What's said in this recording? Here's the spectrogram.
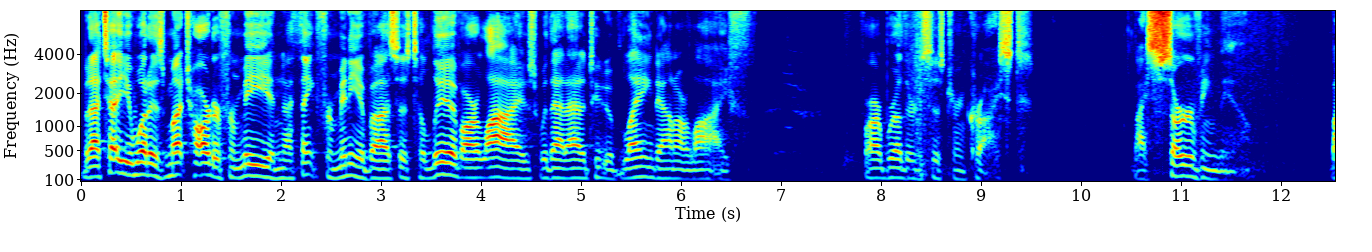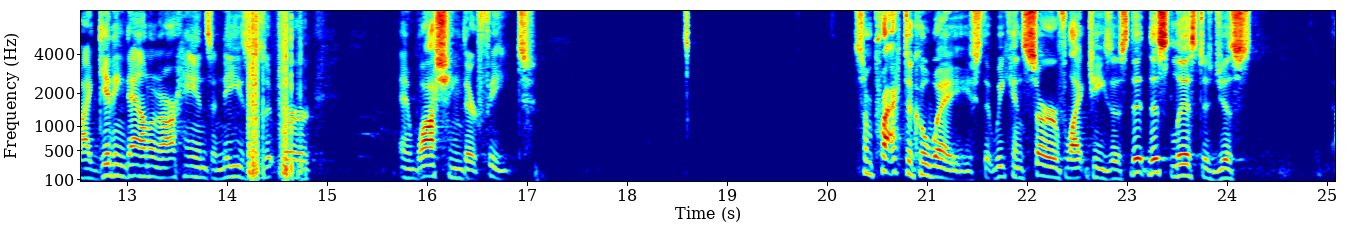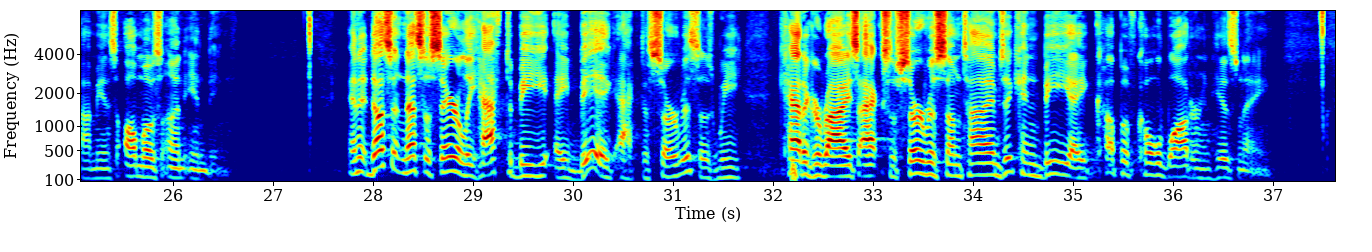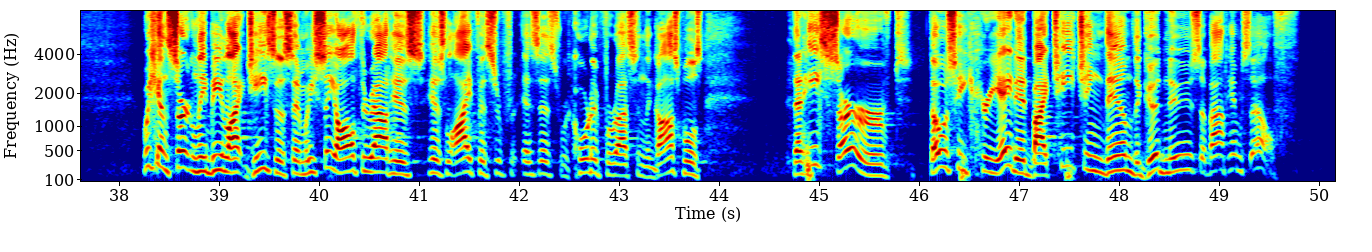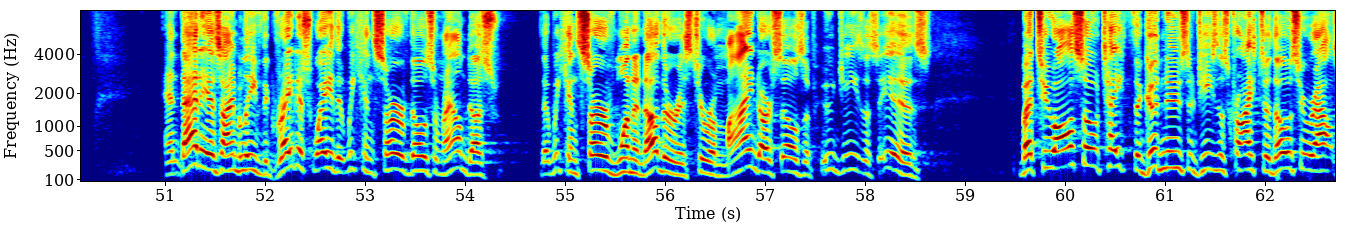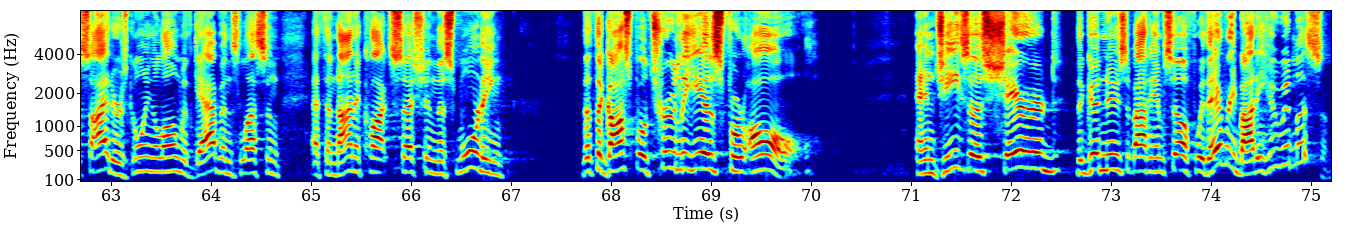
But I tell you what is much harder for me, and I think for many of us, is to live our lives with that attitude of laying down our life for our brother and sister in Christ by serving them, by getting down on our hands and knees, as it were, and washing their feet. Some practical ways that we can serve like Jesus. This list is just, I mean, it's almost unending. And it doesn't necessarily have to be a big act of service as we categorize acts of service sometimes. It can be a cup of cold water in His name. We can certainly be like Jesus, and we see all throughout His, his life, as, as it's recorded for us in the Gospels, that He served those He created by teaching them the good news about Himself. And that is, I believe, the greatest way that we can serve those around us that we can serve one another is to remind ourselves of who Jesus is, but to also take the good news of Jesus Christ to those who are outsiders, going along with Gavin's lesson at the nine o'clock session this morning, that the gospel truly is for all. And Jesus shared the good news about himself with everybody who would listen.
